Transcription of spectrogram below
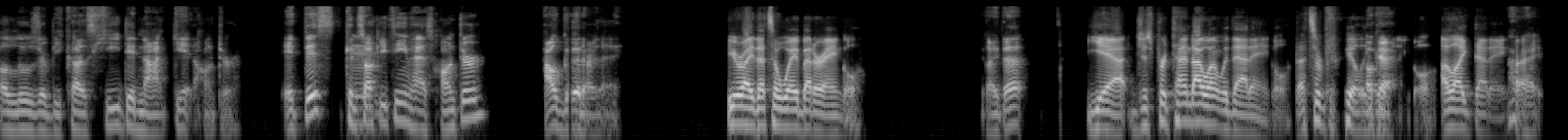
a loser because he did not get Hunter. If this Kentucky mm. team has Hunter, how good are they? You're right. That's a way better angle. You like that? Yeah, just pretend I went with that angle. That's a really okay. good angle. I like that angle. All right.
